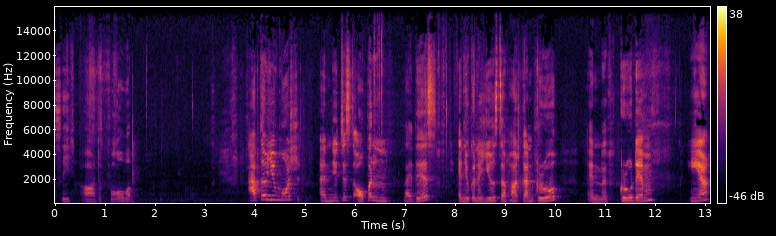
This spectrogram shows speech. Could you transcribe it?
See all the four of them after you moisture and you just open like this and you're gonna use the hot gun glue and glue them here.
